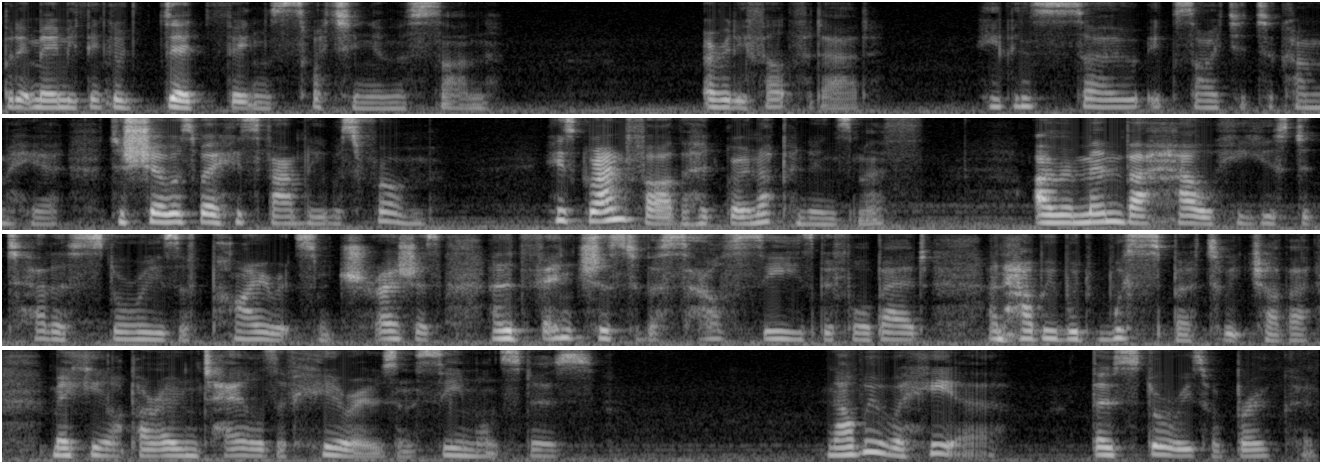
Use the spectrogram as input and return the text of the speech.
but it made me think of dead things sweating in the sun. I really felt for Dad. He'd been so excited to come here, to show us where his family was from. His grandfather had grown up in Innsmouth. I remember how he used to tell us stories of pirates and treasures and adventures to the South Seas before bed, and how we would whisper to each other, making up our own tales of heroes and sea monsters. Now we were here, those stories were broken.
